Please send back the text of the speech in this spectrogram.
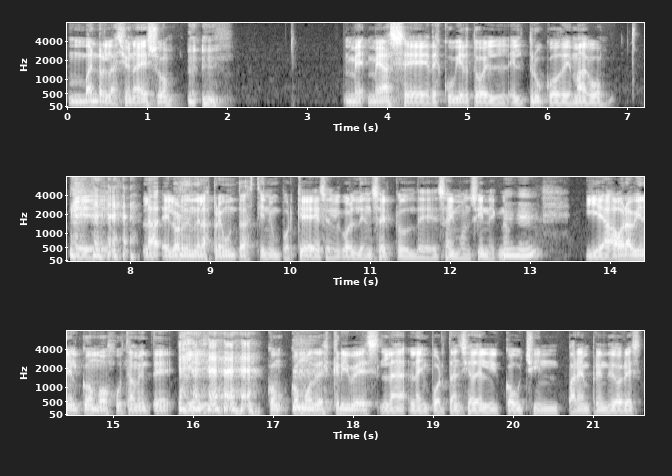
va en relación a eso. me, me has eh, descubierto el, el truco de mago. Eh, la- el orden de las preguntas tiene un porqué, es el Golden Circle de Simon Sinek, ¿no? Y ahora viene el cómo, justamente, y el, ¿Cómo, cómo describes la, la importancia del coaching para emprendedores,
